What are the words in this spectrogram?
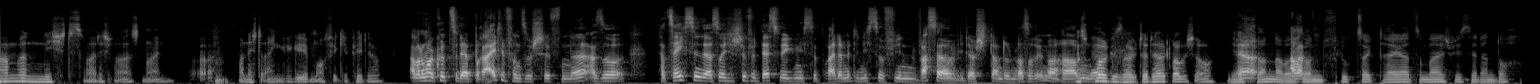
haben wir nicht, soweit ich weiß. Nein. Ah. War nicht eingegeben auf Wikipedia. Aber nochmal kurz zu der Breite von so Schiffen, ne? Also tatsächlich sind ja solche Schiffe deswegen nicht so breit, damit die nicht so viel Wasserwiderstand und was auch immer haben. Was Ne? Paul gesagt hat, ja, glaube ich auch. Ja, Ja, schon, aber, aber- so ein Flugzeugträger zum Beispiel ist ja dann doch.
